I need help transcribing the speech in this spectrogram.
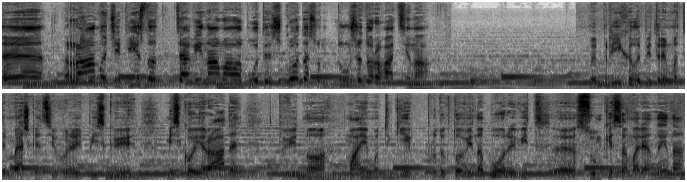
е, рано чи пізно ця війна мала бути. Шкода, що дуже дорога ціна. Ми приїхали підтримати мешканців Гуляйпільської міської ради. Відповідно, маємо такі продуктові набори від е, сумки самарянина.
